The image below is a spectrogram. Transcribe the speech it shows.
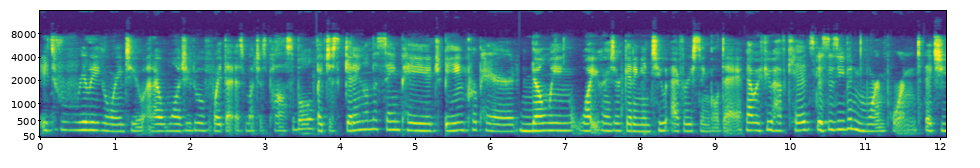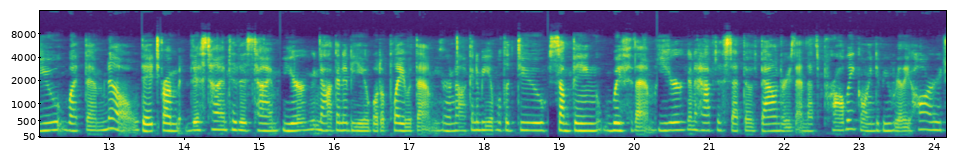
It's really going to, and I want you to avoid that as much as possible by just getting on the same page, being prepared, knowing what you guys are getting into every single day. Now, if you have kids, this is even more important that you let them know that from this time time to this time, you're not going to be able to play with them. You're not going to be able to do something with them. You're going to have to set those boundaries, and that's probably going to be really hard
